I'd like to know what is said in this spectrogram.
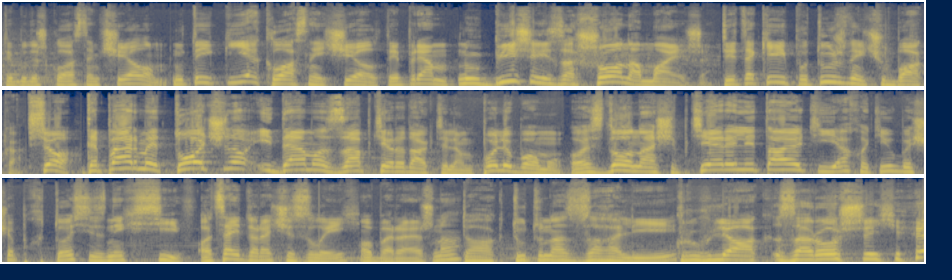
ти будеш класним челом. Ну ти є класний чел. Ти прям, ну, більший за Шона майже. Ти такий потужний чубака. Все, тепер ми точно йдемо за птеродактилем. По-любому. Ось до наші птєри літають, і я хотів би, щоб хтось із них сів. Оцей, до речі, злий. Обережно. Так, тут у нас взагалі кругляк заросший.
